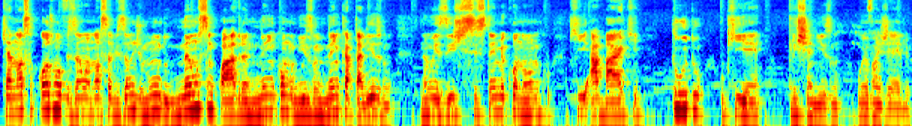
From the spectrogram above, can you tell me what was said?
que a nossa cosmovisão, a nossa visão de mundo não se enquadra nem em comunismo, nem em capitalismo? Não existe sistema econômico que abarque tudo o que é cristianismo, o evangelho.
